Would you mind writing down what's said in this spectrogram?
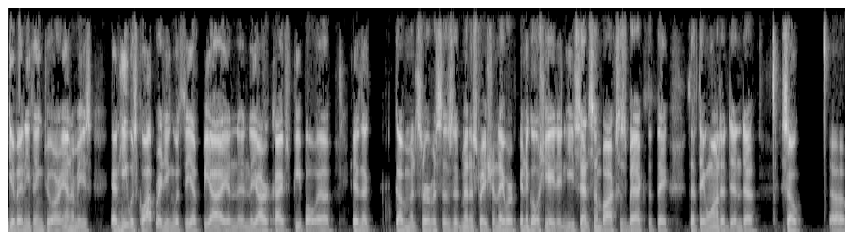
give anything to our enemies. And he was cooperating with the FBI and, and the archives people uh, in the Government Services Administration. They were negotiating. He sent some boxes back that they that they wanted, and uh, so uh,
